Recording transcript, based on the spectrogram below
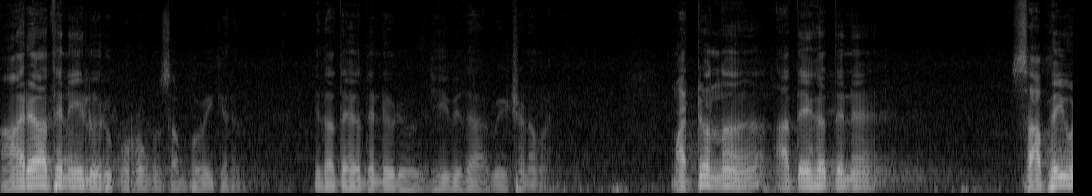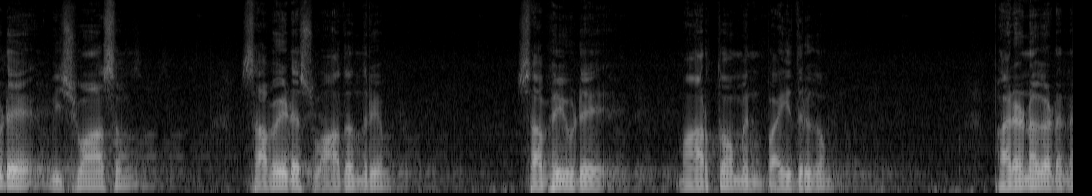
ആരാധനയിൽ ഒരു കുറവും സംഭവിക്കരുത്. ഇത് അദ്ദേഹത്തിന്റെ ഒരു ജീവിത വീക്ഷണമാണ്. മറ്റൊന്ന് അദ്ദേഹത്തിന് സഭയുടെ വിശ്വാസം സഭയുടെ സ്വാതന്ത്ര്യം സഭയുടെ മാർത്തോമൻ പൈതൃകം ഭരണഘടന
